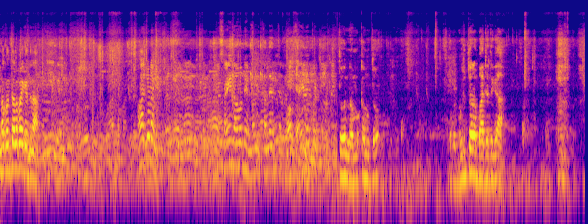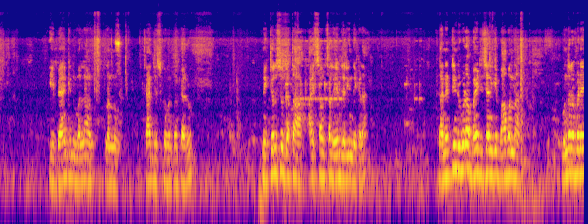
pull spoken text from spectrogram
నా కొంత తలపైకి ఎత్తున చూడండి. సైన్ అవునే మళ్ళీ తలెత్తాడు సైన్ పెట్టి తో నమ్మకంతో ఒక గురుతర బాధ్యతగా ఈ బ్యాంకుని మళ్ళా నన్ను ఛార్జ్ చేసుకోమని పంపారు. మీకు తెలుసు గత ఐదు సంవత్సరాలు ఏం జరిగింది ఇక్కడ? దాన్నింటిని కూడా బయట చేయడానికి బాబన్న ముందరబడి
